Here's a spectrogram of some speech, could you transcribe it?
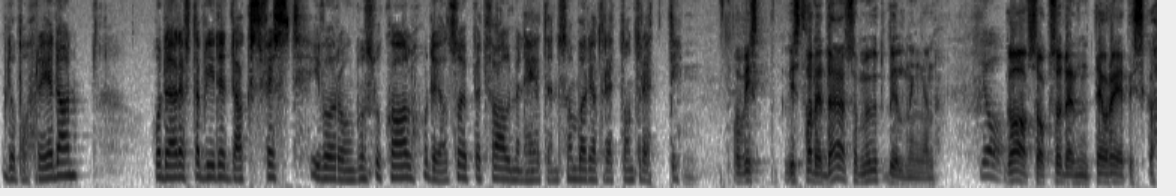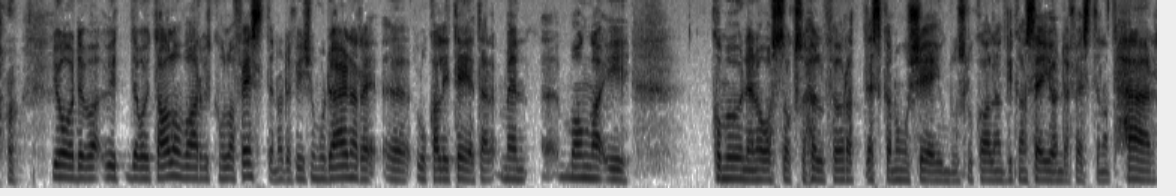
då på fredagen. Och därefter blir det dagsfest i vår ungdomslokal och det är alltså öppet för allmänheten som börjar 13.30. Mm. Och visst, visst var det där som utbildningen ja. gavs också, den teoretiska? Ja, det var, det var ju tal om var vi skulle hålla festen och det finns ju modernare eh, lokaliteter men eh, många i kommunen och oss också höll för att det ska nog ske i ungdomslokalen, att vi kan säga under festen att här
